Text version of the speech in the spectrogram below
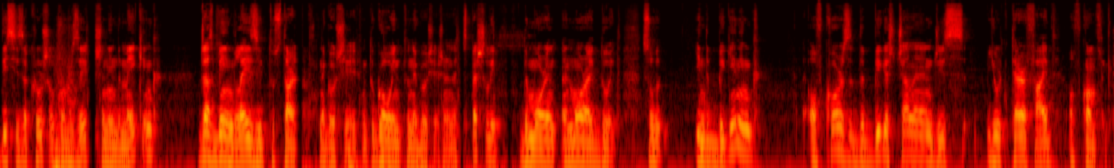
this is a crucial conversation in the making. Just being lazy to start negotiating, to go into negotiation, especially the more and, and more I do it. So, in the beginning, of course, the biggest challenge is you're terrified of conflict.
